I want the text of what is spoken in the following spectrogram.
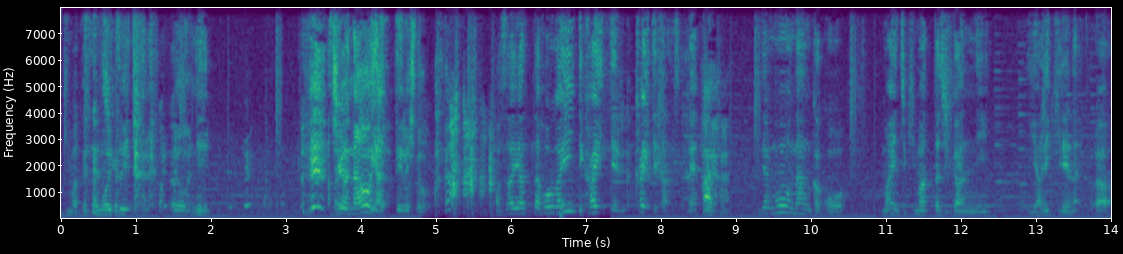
決まってない思いついたように 柔軟をやってる人。朝やった方がいいって書いてる書いてたんですよね。はいはい。でもなんかこう毎日決まった時間にやりきれないからはい。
